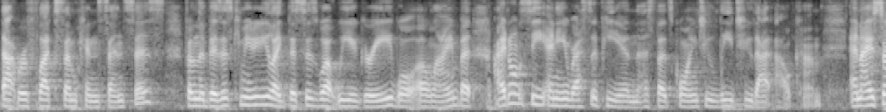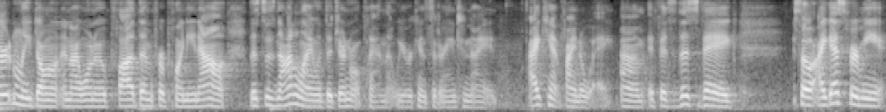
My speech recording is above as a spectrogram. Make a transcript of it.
that reflects some consensus from the business community, like this is what we agree, will align. But I don't see any recipe in this that's going to lead to that outcome. And I certainly don't, and I want to applaud them for pointing out this does not align with the general plan that we were considering tonight. I can't find a way. Um, if it's this vague, so I guess for me,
